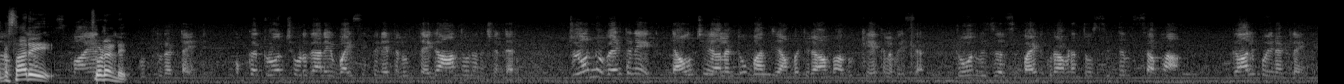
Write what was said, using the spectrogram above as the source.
ఒకసారి చూడండి. ఒక్క డ్రోన్ చూడగానే వైసీపీ నేతలు తెగ ఆందోళన చెందారు. డ్రోన్ను వెంటనే డౌన్ చేయాలంటూ మంత్రి అంబటి రాంబాబు కేకలు వేశారు. డ్రోన్ విజువల్స్ బయటకు రావడంతో సిద్ధం సభ గాలిపోయినట్లయింది.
